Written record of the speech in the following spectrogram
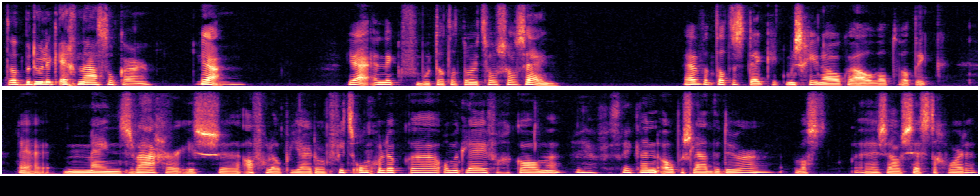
dat bedoel ik echt naast elkaar. Ja. Ja, en ik vermoed dat dat nooit zo zal zijn. Hè, want dat is denk ik misschien ook wel wat, wat ik... Nou ja, mijn zwager is eh, afgelopen jaar door een fietsongeluk om het leven gekomen. Ja, verschrikkelijk. Een openslaande deur. Was, hij zou 60 worden.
